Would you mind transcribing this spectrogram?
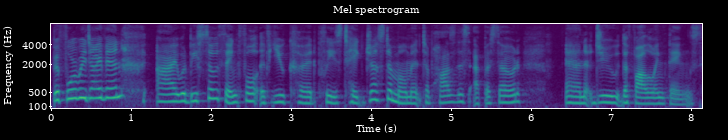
Before we dive in, I would be so thankful if you could please take just a moment to pause this episode and do the following things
